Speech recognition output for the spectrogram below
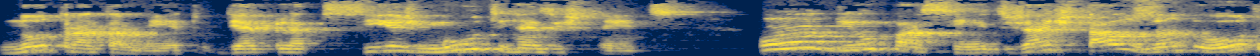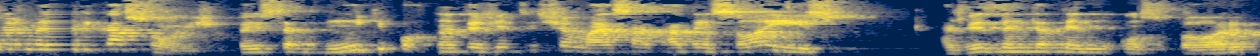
no tratamento de epilepsias multiresistentes, onde o paciente já está usando outras medicações. Então, isso é muito importante a gente chamar essa atenção a isso. Às vezes a gente atende no consultório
